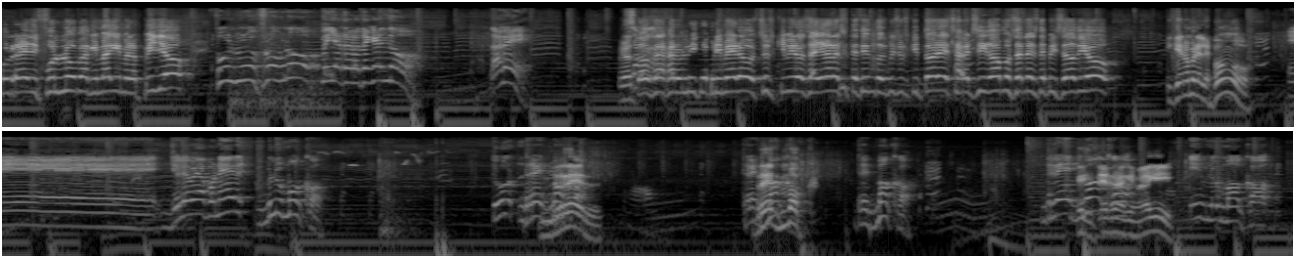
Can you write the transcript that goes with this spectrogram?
Full red y full blue, Maki Maki, ¿me lo pillo? Full blue, full blue. Píllatelo, Tequendo. Dale. Pero todos a dejar un like primero, suscribiros a llegar a 700.000 suscriptores, a ver si llegamos en este episodio. ¿Y qué nombre le pongo? Eh, yo le voy a poner blue moco. Tú, red moco. Red. Red Mock. Red moco. Red ¿Qué dices, Maki moco. Maki? Y blue moco.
